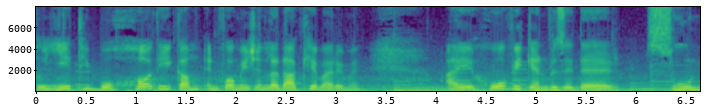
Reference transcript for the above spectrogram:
तो ये थी बहुत ही कम इन्फॉर्मेशन लद्दाख के बारे में. I hope we can visit there soon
